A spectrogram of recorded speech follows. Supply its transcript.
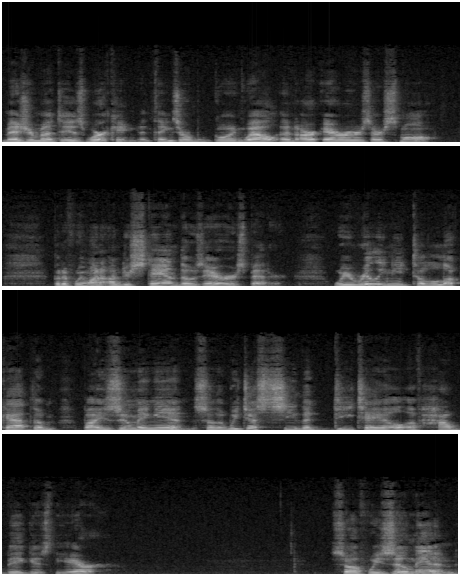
measurement is working and things are going well and our errors are small. But if we want to understand those errors better, we really need to look at them by zooming in so that we just see the detail of how big is the error. So if we zoom in,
